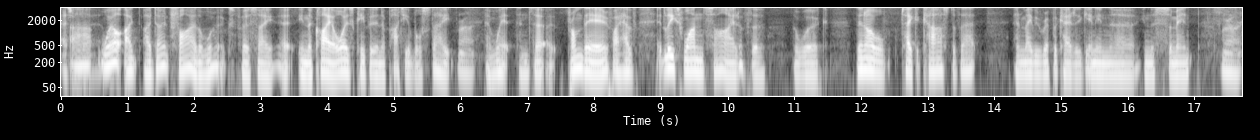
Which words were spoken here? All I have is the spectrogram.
as Uh, well, I, I don't fire the works per se. Uh, in the clay, I always keep it in a puttyable state Right. and wet. And so uh, from there, if I have at least one side of the, the work, then I will take a cast of that and maybe replicate it again in uh, in the cement, Right.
